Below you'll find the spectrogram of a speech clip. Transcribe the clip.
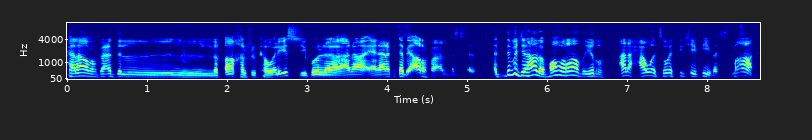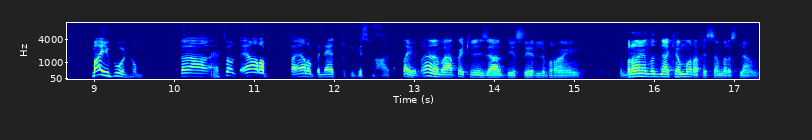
كلامه بعد اللقاء خلف الكواليس يقول أنا يعني أنا كنت أبي أرفع بس ال division هذا ما هو راضي يرفع. أنا حاولت سويت كل شيء فيه بس ما ما يبون هم. فاتوقع يا رب فيا رب إنه يترك القسم هذا. طيب أنا بعطيك نزال بيصير لبراين. براين ضد ناكامورا في ال SummerSlam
